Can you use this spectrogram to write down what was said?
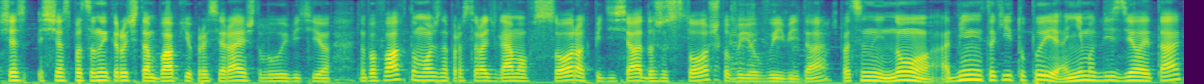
Сейчас, сейчас пацаны, короче, там бабки просирают, чтобы выбить ее. Но по факту можно просирать лямов 40, 50, даже 100, чтобы ее выбить, да? Пацаны, но админы такие тупые. Они могли сделать так,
